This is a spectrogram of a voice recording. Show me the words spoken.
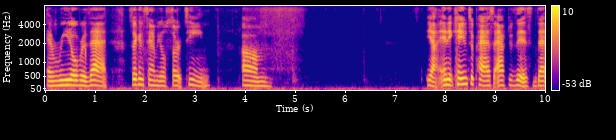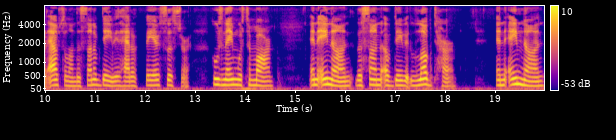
and read over that. Second Samuel 13. Um, yeah, and it came to pass after this that Absalom, the son of David, had a fair sister whose name was Tamar, and Amnon, the son of David, loved her. And Amnon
